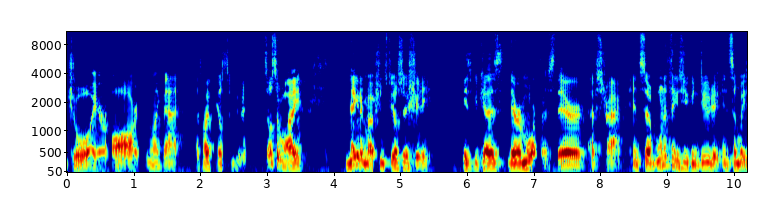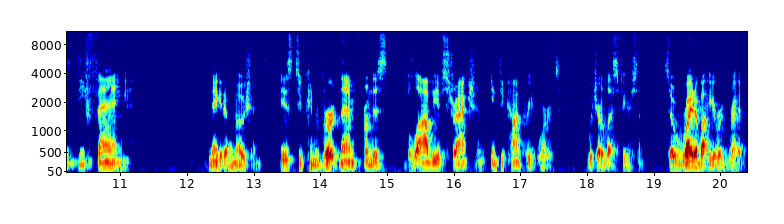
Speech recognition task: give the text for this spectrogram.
joy or awe or something like that. That's why it feels so good. It's also why negative emotions feel so shitty is because they're amorphous, they're abstract. And so one of the things you can do to in some ways defang negative emotions is to convert them from this blobby abstraction into concrete words, which are less fearsome. So write about your regret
